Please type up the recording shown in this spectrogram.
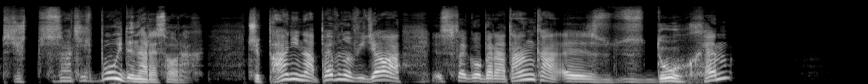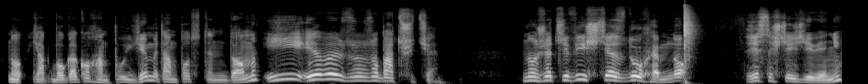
Przecież to są jakieś bójdy na resorach. Czy pani na pewno widziała swego bratanka e, z, z duchem? No, jak Boga kocham, pójdziemy tam pod ten dom i, i zobaczycie. No, rzeczywiście z duchem, no. Jesteście zdziwieni?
